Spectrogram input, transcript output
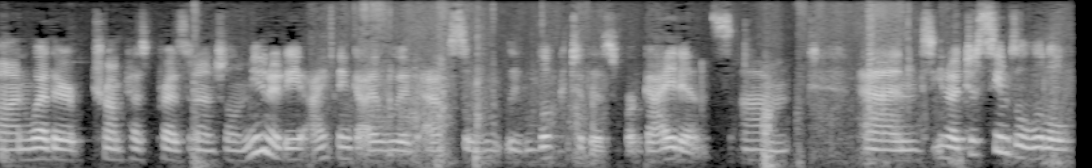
on whether Trump has presidential immunity, I think I would absolutely look to this for guidance. Um, and, you know, it just seems a little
